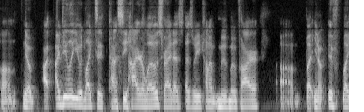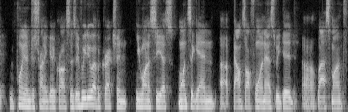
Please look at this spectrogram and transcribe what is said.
um, you know, I, ideally, you would like to kind of see higher lows, right, as as we kind of move move higher. Um, but you know, if like the point I'm just trying to get across is if we do have a correction, you want to see us once again uh, bounce off one as we did uh, last month.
